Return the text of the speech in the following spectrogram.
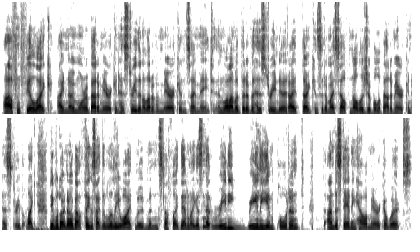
I often feel like I know more about American history than a lot of Americans I meet. And while I'm a bit of a history nerd, I don't consider myself knowledgeable about American history. But like people don't know about things like the Lily White movement and stuff like that. I'm like, isn't that really, really important to understanding how America works?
